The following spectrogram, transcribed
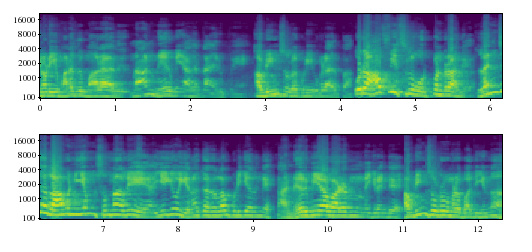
என்னுடைய மனது மாறாது. நான் நேர்மையாகத்தான் இருப்பேன். அப்படின்னு சொல்லக்கூடியவங்களா இருப்பாங்க. ஒரு ஆபீஸ்ல ஒர்க் பண்றாங்க. லஞ்ச லாவண்யம் சொன்னாலே ஐயோ எனக்கு அதெல்லாம் பிடிக்காதுங்க. நான் நேர்மையா வாழணும்னு நினைக்கிறேங்க. அப்படின்னு சொல்றவங்கள பாத்தீங்கன்னா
